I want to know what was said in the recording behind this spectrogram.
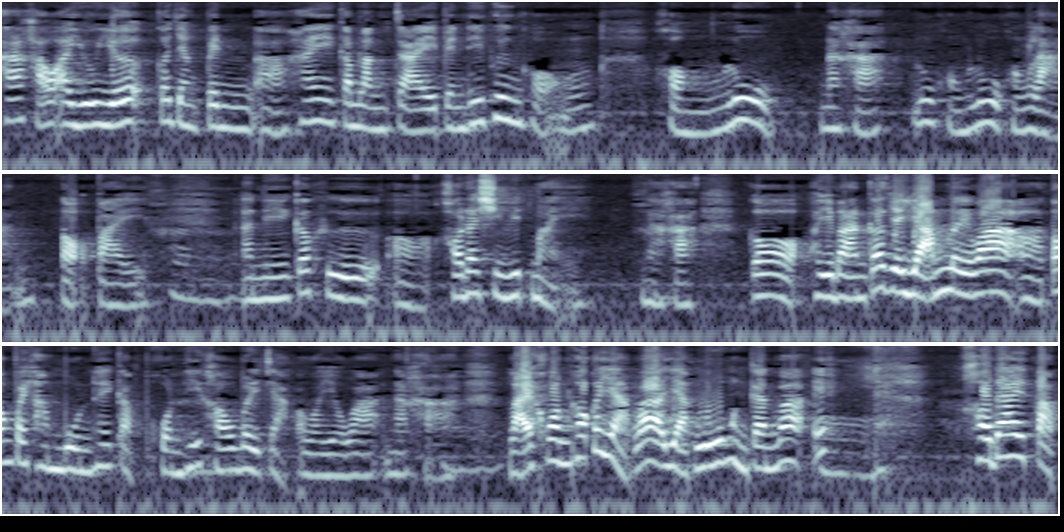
ถ้าเขาอายุเยอะก็ยังเป็นอ่าให้กำลังใจเป็นที่พึ่งของของลูกนะคะ ลูกของลูกของหลานต่อไปค่ะอันนี้ก็คือเออเขาได้ชีวิตใหม่ นะคะ ก็พยาบาลก็จะย้ำเลยว่าต้องไปทำบุญให้กับคนที่เขาบริจาคอวัยวะนะคะ หลายคนเขาก็อยากว่าอยากรู้เหมือนกันว่า เอ๊ะเขาได้ตับ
